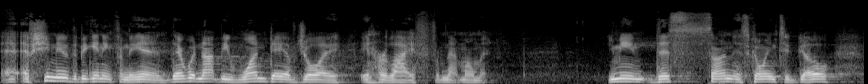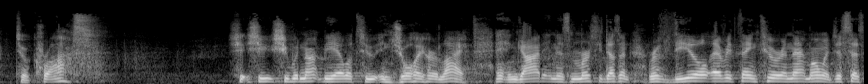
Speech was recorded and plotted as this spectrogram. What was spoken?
if she knew the beginning from the end, there would not be one day of joy in her life from that moment. You mean this son is going to go to a cross? She, she, she would not be able to enjoy her life. And God, in His mercy, doesn't reveal everything to her in that moment. Just says,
